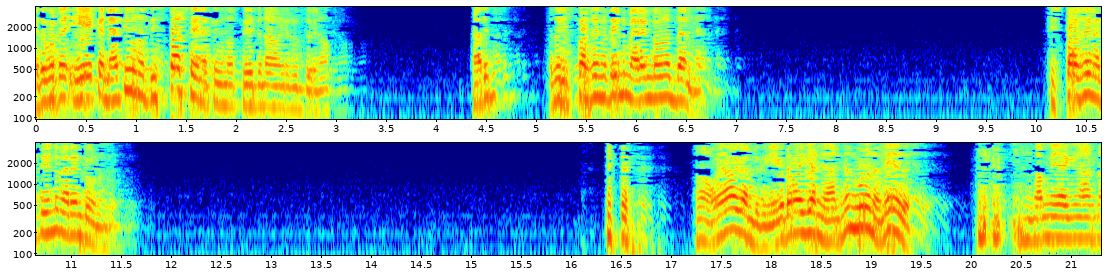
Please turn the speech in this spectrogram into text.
එතකොට ඒක නැති වුණොත් ස්පර්ශය නැති වුණොත් වේදනාව නිරුද්ධ වෙනවා. හරිද? එතකොට ස්පර්ශය නැති වෙන්න මැරෙන්න ඕනද දන්නේ නැහැ. ස්පර්ශය නැති වෙන්න මැරෙන්න ඕනද? ආ හොයාගන්න ඉතින් ඒක තමයි කියන්නේ අන්න නුවණ නේද? මම මෙයාගෙන් අහන්න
